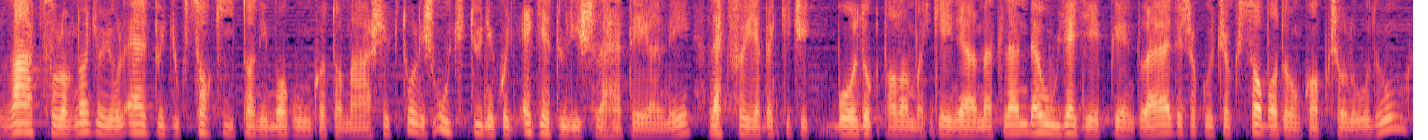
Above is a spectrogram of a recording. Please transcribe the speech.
látszólag nagyon jól el tudjuk szakítani magunkat a másiktól, és úgy tűnik, hogy egyedül is lehet élni, legfőjebb egy kicsit boldogtalan vagy kényelmetlen, de úgy egyébként lehet, és akkor csak szabadon kapcsolódunk.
